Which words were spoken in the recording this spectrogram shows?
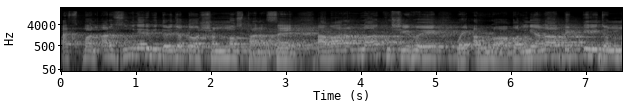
আসমান আর জমিনের ভিতরে যত শূন্য স্থান আছে আমার আল্লাহ খুশি হয়ে ওই আল্লাহ বলিয়ালা ব্যক্তির জন্য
